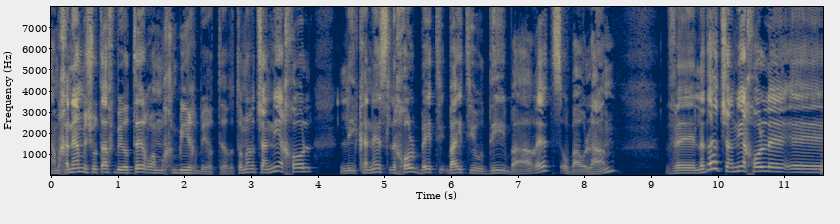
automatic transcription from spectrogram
המכנה המשותף ביותר הוא המחמיר ביותר. זאת אומרת שאני יכול להיכנס לכל בית, בית יהודי בארץ או בעולם, ולדעת שאני יכול אה, אה,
